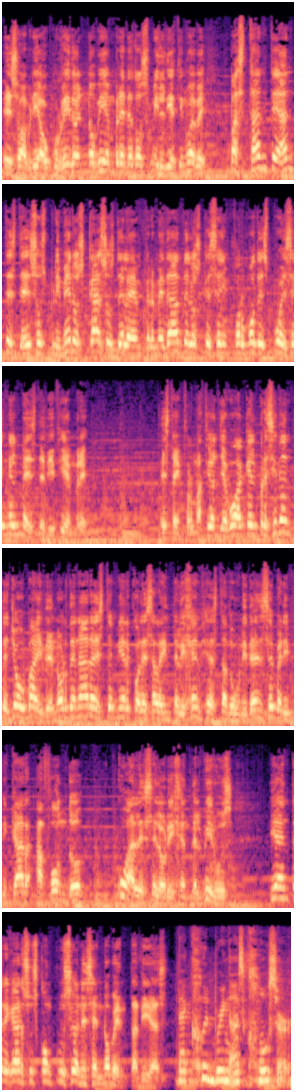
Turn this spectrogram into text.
Eso habría ocurrido en noviembre de 2019, bastante antes de esos primeros casos de la enfermedad de los que se informó después en el mes de diciembre. Esta información llevó a que el presidente Joe Biden ordenara este miércoles a la inteligencia estadounidense verificar a fondo cuál es el origen del virus y a entregar sus conclusiones en 90 días. That could bring us closer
